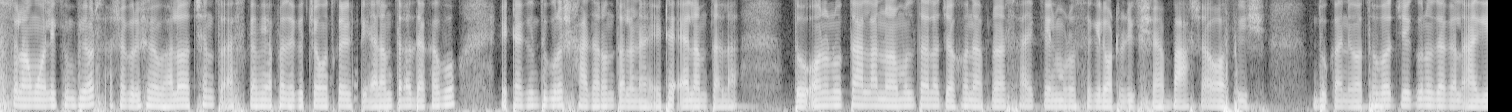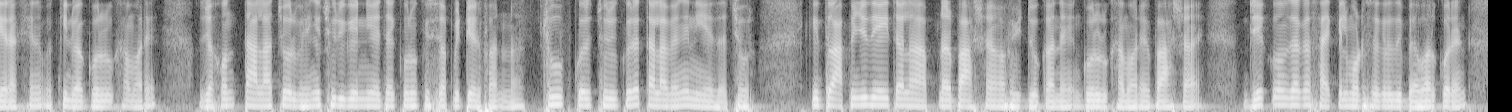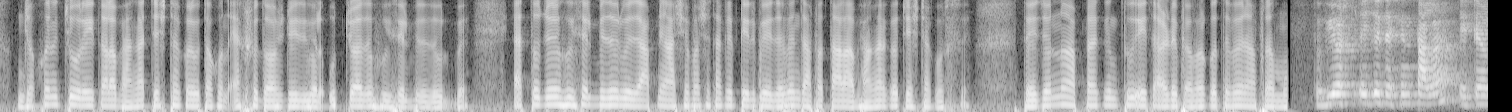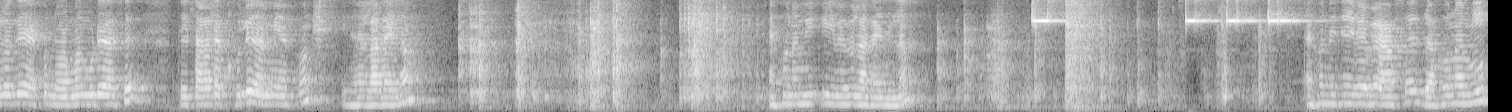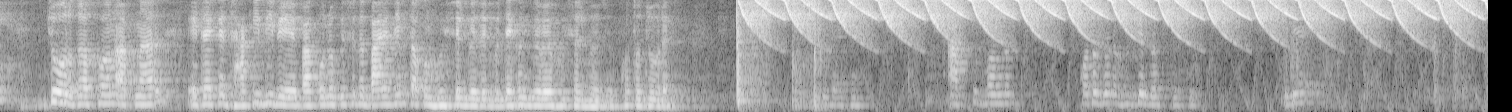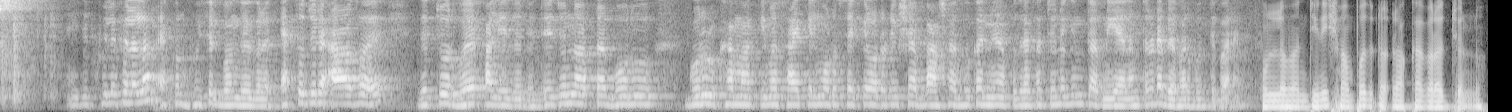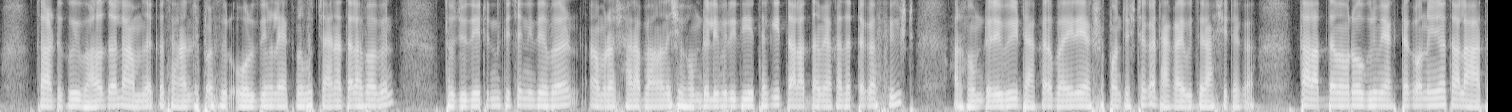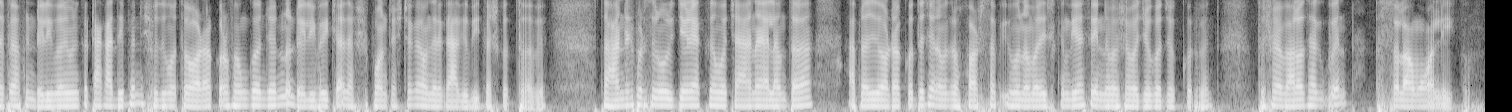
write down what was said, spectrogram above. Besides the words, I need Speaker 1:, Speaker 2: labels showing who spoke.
Speaker 1: আসসালামু আলাইকুম ভিউয়ার্স, আশা করি সবাই ভালো আছেন। তো আজকে আমি আপনাদেরকে চমৎকার একটি অ্যালাম তালা দেখাবো। এটা কিন্তু কোনো সাধারণ তালা না, এটা অ্যালাম তালা। তো অনন্য তালা, নর্মাল তালা যখন আপনার সাইকেল, মোটরসাইকেল, অটোরিকশা, বাসা, অফিস দোকানে অথবা যে কোনো জায়গায় লাগিয়ে রাখেন কিংবা গরুর খামারে, যখন তালা চোর ভেঙে চুরি করে নিয়ে যায়, কোনো কিছু আপনি টের পান না। চুপ করে চুরি করে তালা ভেঙে নিয়ে যায় চোর। কিন্তু আপনি যদি এই তালা আপনার বাসায়, অফিস দোকানে, গরুর খামারে, বাসায়, যে কোনো জায়গায় সাইকেল, মোটরসাইকেল যদি ব্যবহার করেন, যখনই চোর এই তালা ভাঙার চেষ্টা করবে, তখন একশো দশ ডিগ্রি বলে উচ্চ আদে হুইসেল বেঁধে উঠবে। এত জোরে হুইসেল বেঁধে উঠবে যে আপনি আশেপাশে থাকলে টের পেয়ে যাবেন যে আপনার তালা ভাঙার কেউ চেষ্টা করছে। তো এই জন্য আপনার কিন্তু এই তালাটি ব্যবহার করতে পারেন, আপনার
Speaker 2: তো ভিউয়ার্স এই যে দেখেন তালা, এটা হলো গিয়ে এখন নর্মাল মোডে আছে। তো এই তালাটা খুলে আমি এখন এখানে লাগাইলাম। এখন আমি এইভাবে লাগাই দিলাম। এখন এই যে এইভাবে আছে, যখন আমি চোর যখন আপনার এটাকে ঝাঁকি দিবে বা কোনো কিছুতে বাড়ি দিবে, তখন হুইসেল বেজে দেবে। দেখুন কীভাবে হুইসেল বেজে কত জোরে। কত জোরে হুইসেল এই যে- এই যে খুলে ফেলালাম, এখন হুইসেল বন্ধ হয়ে গেল। এত জোরে আওয়াজ হয় যে চোর ভয়ে পালিয়ে যাবে। এই জন্য আপনার গরু গরুর খামার কিংবা সাইকেল, মোটরসাইকেল, অটোরিকশা, বাসা, দোকান নিরাপদ রাখার জন্য কিন্তু আপনি অ্যালার্ম তালাটা ব্যবহার করতে পারেন।
Speaker 1: মূল্যবান জিনিস, সম্পদ রক্ষা করার জন্য। তালাটি খুবই ভালো, তাহলে আমাদের কাছে হান্ড্রেড পার্সেন্ট অরিজিনাল এক নম্বর চায়না তালা পাবেন। তো যদি এটা নিতে চান, নিতে পারেন। আমরা সারা বাংলাদেশে হোম ডেলিভারি দিয়ে থাকি। তালার দাম এক হাজার টাকা ফিক্সড আর হোম ডেলিভারি ঢাকার বাইরে একশো পঞ্চাশ টাকা, ঢাকার ভিতরে আশি টাকা। তালার দাম আমরা অগ্রিম এক টাকাও নিই না। তালা হাতে পেয়ে আপনি ডেলিভারি ম্যানকে টাকা দেবেন। শুধুমাত্র অর্ডার কনফার্ম করার জন্য ডেলিভারি চার্জ একশো পঞ্চাশ টাকা আমাদেরকে আগে বিকাশ করতে হবে। তো হান্ড্রেড পার্সেন্ট অরিজিনাল এক নম্বর চায়না অ্যালাম তারা আপনারা যদি অর্ডার করতে চান, আমাদের হোয়াটসঅ্যাপ ইমো নাম্বার স্ক্রিন দিয়ে আছে, এই নম্বরে সবাই যোগাযোগ করবেন। তো সবাই ভালো থাকবেন। আসসালামু আলাইকুম।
